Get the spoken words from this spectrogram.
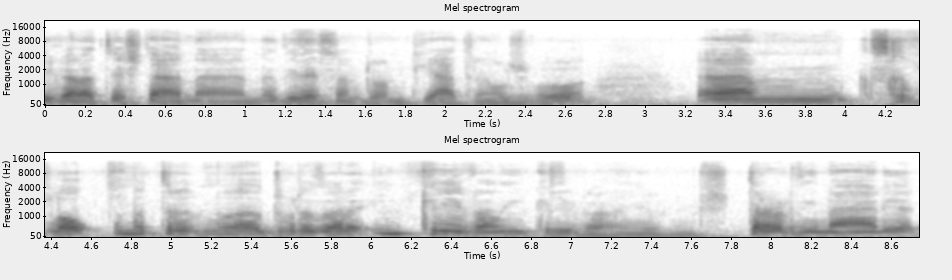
que agora até está na, na direção de um teatro em Lisboa, hum, que se revelou uma, uma dobradora incrível, incrível, extraordinária,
